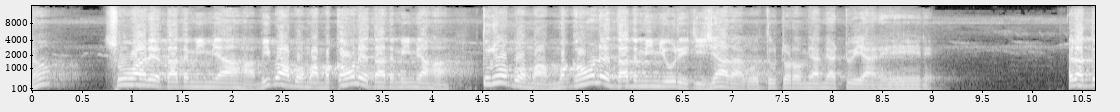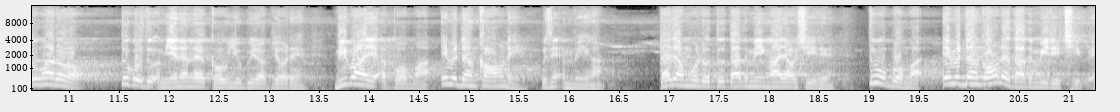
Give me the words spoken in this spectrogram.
နော်ဆိုးရတဲ့သားသမီးများဟာမိဘအပေါ်မှာမကောင်းတဲ့သားသမီးများဟာ သူတို့အပေါ်မှာမကောင်းတဲ့သားသမီးမျိုးတွေကြီးရတာကိုသူတော်တော်များများတွေ့ရတယ်တဲ့အဲ့ဒါသူကတော့သူ့ကိုယ်သူအမြဲတမ်းလဲဂုံယူပြီးတော့ပြောတယ်မိဘရဲ့အပေါ်မှာအင်မတန်ကောင်းတယ်ဦးစင်းအမေကဒါကြောင့်မို့လို့သူသားသမီး9ယောက်ရှိတယ်သူ့အပေါ်မှာအင်မတန်ကောင်းတဲ့သားသမီးတွေချီပဲ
